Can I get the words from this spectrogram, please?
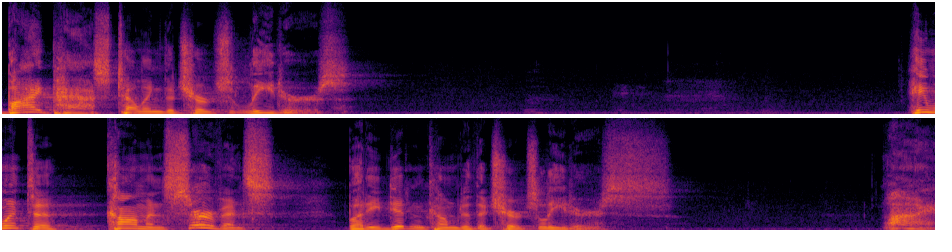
bypassed telling the church leaders. He went to common servants, but he didn't come to the church leaders. Why?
